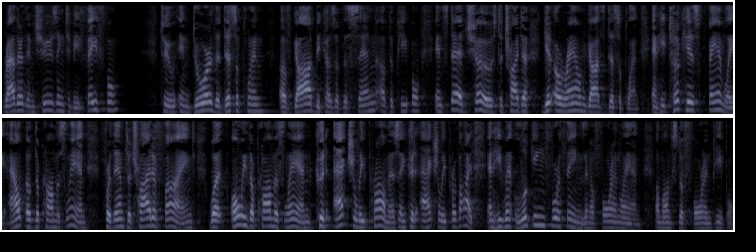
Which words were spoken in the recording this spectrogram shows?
rather than choosing to be faithful, to endure the discipline of God because of the sin of the people, instead chose to try to get around God's discipline. And he took his family out of the promised land for them to try to find what only the promised land could actually promise and could actually provide. And he went looking for things in a foreign land amongst a foreign people.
